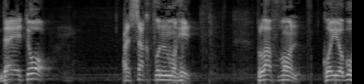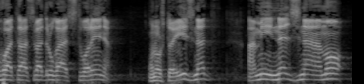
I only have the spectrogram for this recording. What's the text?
je to sakful muhit plafon koji obuhvata sva druga stvorenja. Ono što je iznad a mi ne znamo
